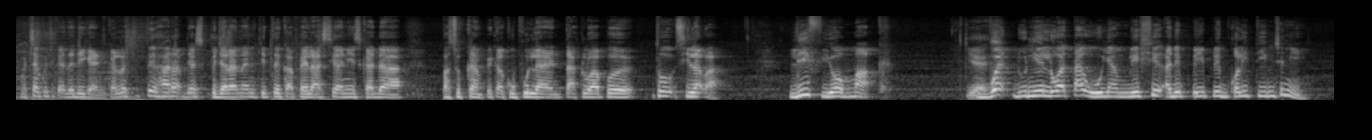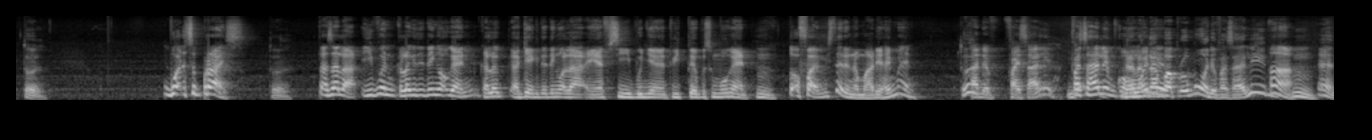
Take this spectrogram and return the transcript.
Macam aku cakap tadi kan, kalau kita harap just perjalanan kita kat Piala Asia ni sekadar pasukan peringkat kumpulan, tak keluar apa, tu silap lah. Leave your mark. Yes. Buat dunia luar tahu yang Malaysia ada player-player berkualiti macam ni. betul. Buat surprise. Betul. Tak salah. Even kalau kita tengok kan, kalau okay, kita tengoklah AFC punya Twitter apa semua kan. Hmm. Top 5 mesti ada nama Ari Haiman. Betul. Ada Faisal Halim. Faisal Halim kau Dalam ada. gambar promo ada Fazal Halim. Ha. Kan?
